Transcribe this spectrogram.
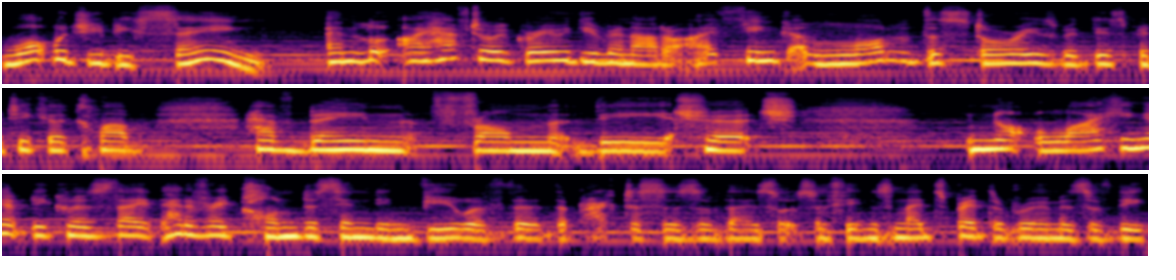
what would you be seeing and look, I have to agree with you, Renato. I think a lot of the stories with this particular club have been from the church not liking it because they had a very condescending view of the, the practices of those sorts of things and they'd spread the rumours of the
